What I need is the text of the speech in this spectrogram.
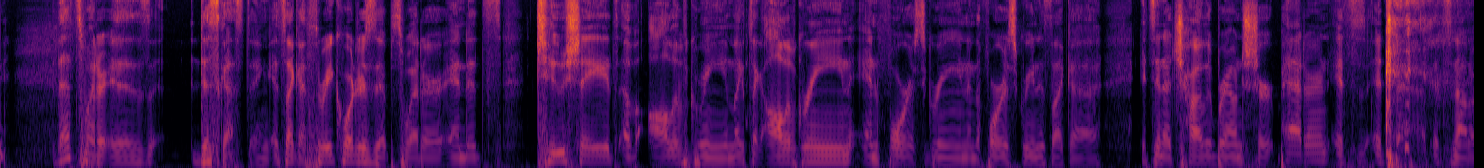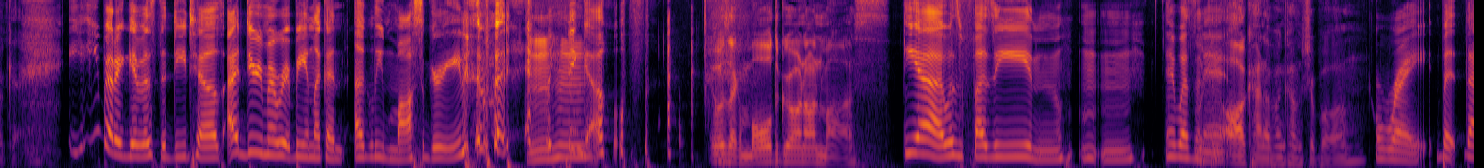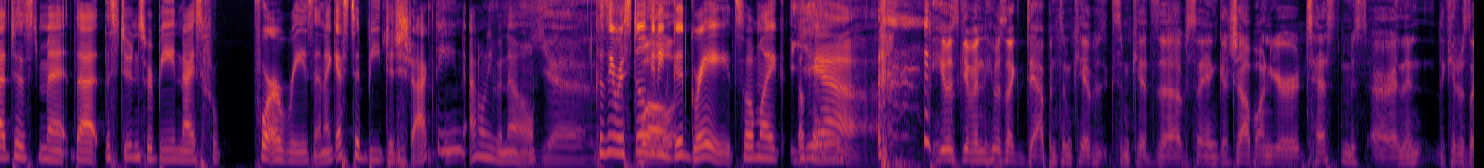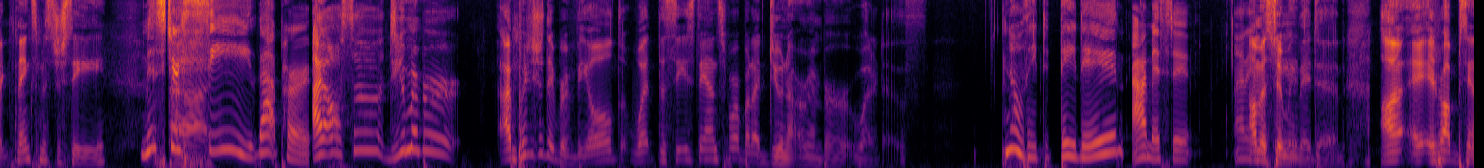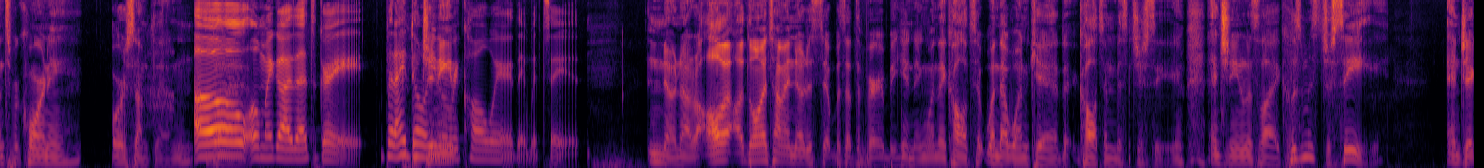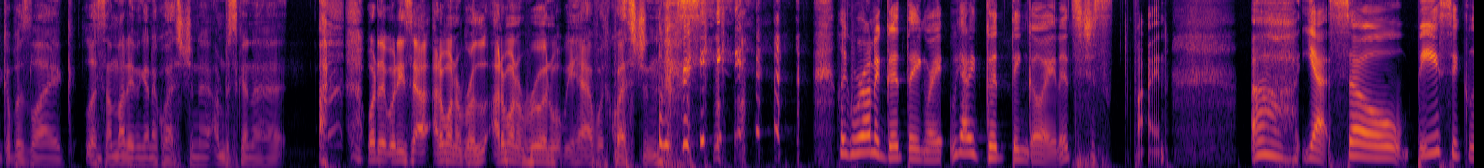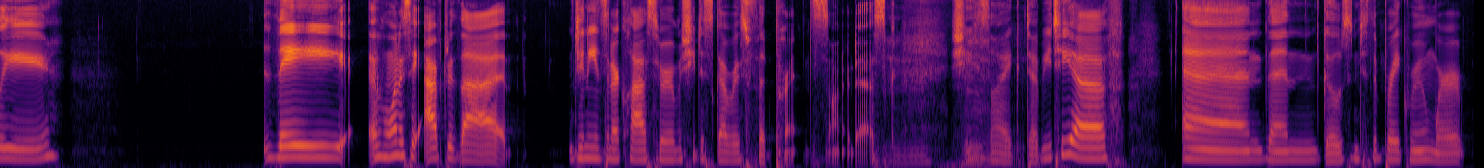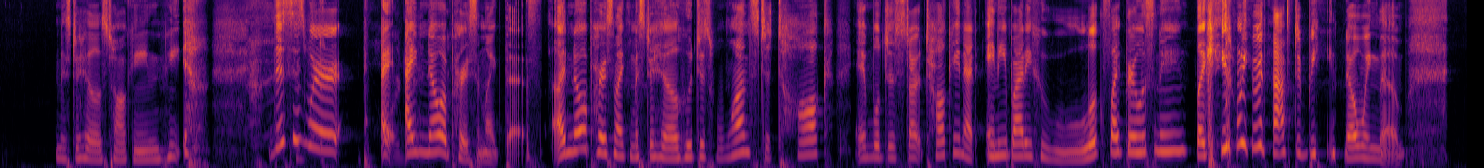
That sweater is disgusting. It's like a three quarter zip sweater, and it's two shades of olive green. Like it's like olive green and forest green, and the forest green is like a. It's in a Charlie Brown shirt pattern. It's it's bad. it's not okay. You better give us the details. I do remember it being like an ugly moss green, but everything mm-hmm. else. It was like mold growing on moss, Yeah, it was fuzzy and mm-mm. It wasn't it. all kind of uncomfortable. right. But that just meant that the students were being nice for for a reason. I guess to be distracting. I don't even know. Yeah. Because they were still getting good grades. So I'm like, okay. Yeah. he was giving he was like dapping some kids some kids up saying good job on your test miss and then the kid was like thanks mr c Mr. Uh, C, that part. I also do you remember? I'm pretty sure they revealed what the C stands for, but I do not remember what it is. no, they did. They did. I missed it. I'm assuming they did. Uh, it probably stands for corny or something. Oh, oh my God, that's great. But I don't Janine- even recall where they would say it. no, not at all. All- The only time I noticed it was at the very beginning when they called it, when that one kid called him Mr. C, and Janine was like, "Who's Mr. C?" And Jacob was like, "Listen, I'm not even gonna question it. I'm just gonna." what did what he say? I don't want to. Ru- I don't want to ruin what we have with questions. like we're on a good thing, right? We got a good thing going. It's just fine. Oh, yeah. So basically they I want to say after that Janine's in her classroom, she discovers footprints on her desk. She's Mm. like, WTF and then goes into the break room where Mr. Hill is talking. He this is where I, I know a person like this. I know a person like Mr. Hill who just wants to talk and will just start talking at anybody who looks like they're listening. Like you don't even have to be knowing them.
